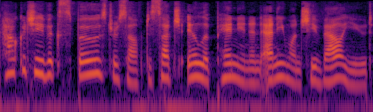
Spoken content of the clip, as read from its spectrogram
How could she have exposed herself to such ill opinion in any one she valued?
